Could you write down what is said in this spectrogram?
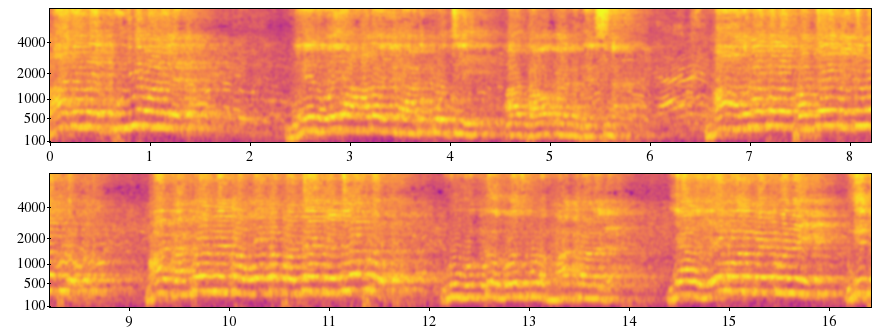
రాజేందర్ పుణ్యమానలే నేను పోయి ఆడ ఈడ అడుక్కొచ్చి ఆ దవాఖాన తెలిసిన మా అనుమతుల పంచాయతీ వచ్చినప్పుడు మా కంటోన్మెంట్ ఓట పంచాయతీ వచ్చినప్పుడు నువ్వు ఒక్క రోజు కూడా మాట్లాడలే. ఇవాళ ఏ మొదలు పెట్టుకొని ఈట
